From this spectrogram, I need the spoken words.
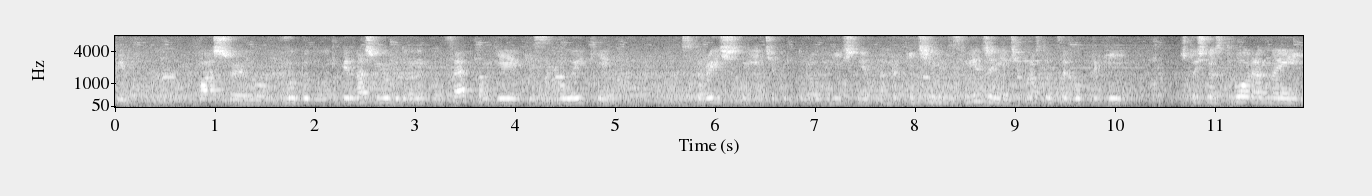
під вашою вибудованим під вашим вибудованим концептом є якісь великі історичні чи культурологічні етнографічні дослідження, чи просто це був такий штучно створений,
